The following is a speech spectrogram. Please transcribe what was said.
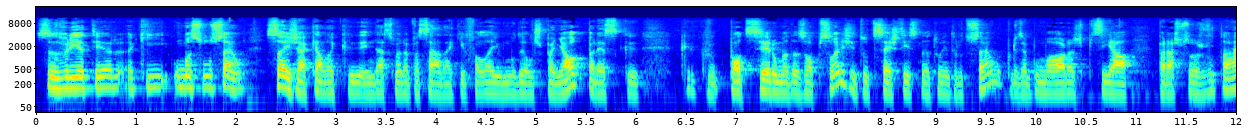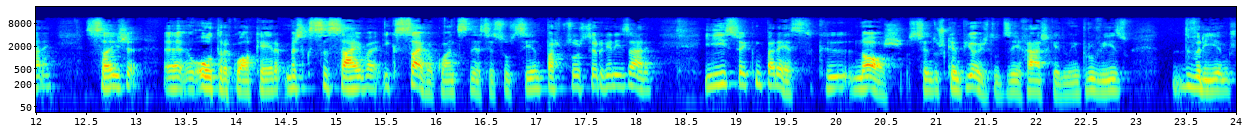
se deveria ter aqui uma solução. Seja aquela que ainda a semana passada aqui falei, o modelo espanhol, que parece que, que, que, pode ser uma das opções, e tu disseste isso na tua introdução, por exemplo, uma hora especial para as pessoas votarem, seja uh, outra qualquer, mas que se saiba e que se saiba com antecedência suficiente para as pessoas se organizarem. E isso é que me parece que nós, sendo os campeões do desenrasca e do improviso, deveríamos,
